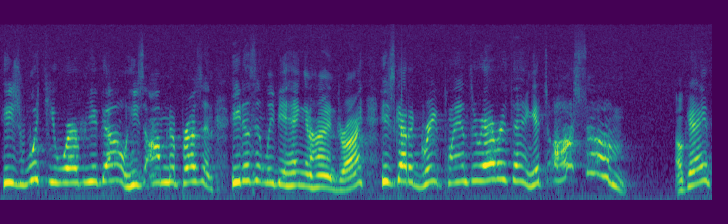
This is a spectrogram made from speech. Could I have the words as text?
He's with you wherever you go, He's omnipresent. He doesn't leave you hanging high and dry. He's got a great plan through everything. It's awesome. Okay?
